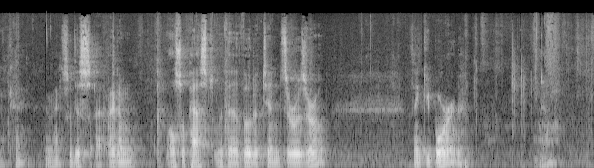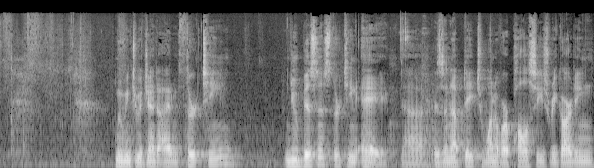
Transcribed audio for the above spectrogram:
okay, all right. So this uh, item also passed with a vote of 10-0-0. Thank you, board. Moving to agenda item 13, new business, 13A, uh, is an update to one of our policies regarding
